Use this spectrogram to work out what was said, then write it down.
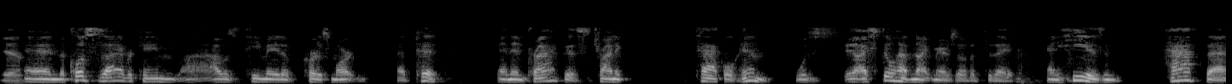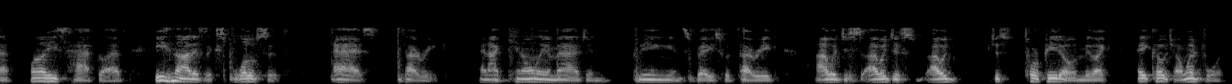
Yeah. And the closest I ever came, I I was a teammate of Curtis Martin at Pitt, and in practice, trying to tackle him was I still have nightmares of it today. And he isn't half that. Well, he's half that. He's not as explosive as Tyreek. And I can only imagine being in space with Tyreek. I would just, I would just, I would just torpedo and be like, "Hey, coach, I went for it."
